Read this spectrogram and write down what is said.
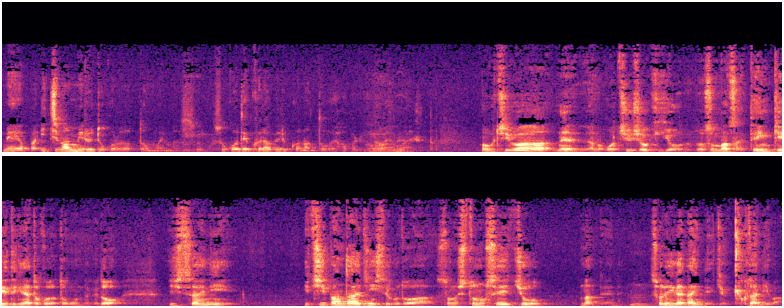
ね、やっぱ一番見るところだと思います。そこで比べるかなとやはり思いました、まあうちはねあの中小企業そのまさに典型的なところだと思うんだけど実際に一番大事にしてることはその人の成長なんだよね、それ以外ないんだよ極極端には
